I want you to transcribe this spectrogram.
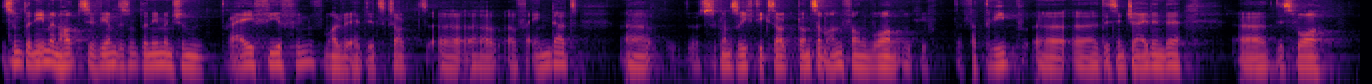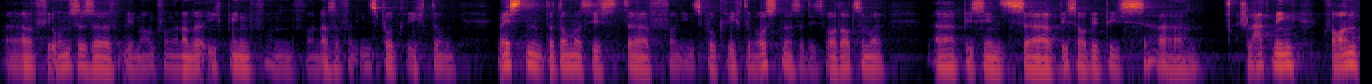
das Unternehmen hat sich, wir haben das Unternehmen schon drei, vier, fünf Mal, wer hätte jetzt gesagt, äh, äh, verändert. Äh, du hast ganz richtig gesagt, ganz am Anfang war wirklich der Vertrieb äh, äh das Entscheidende. Äh, das war äh, für uns, also wie wir angefangen haben, ich bin von, von, also von Innsbruck Richtung Westen und der Thomas ist äh, von Innsbruck Richtung Osten, also das war dazu mal bis ins, bis habe ich bis Schladming gefahren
